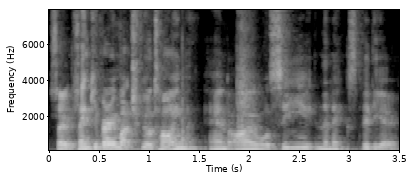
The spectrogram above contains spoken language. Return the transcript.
So thank you very much for your time and I will see you in the next video.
